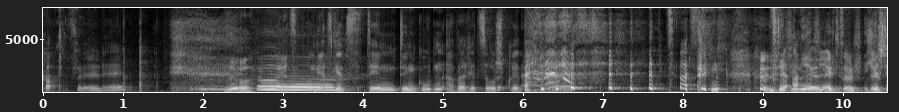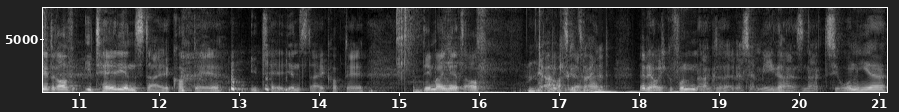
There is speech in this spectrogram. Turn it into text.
Gottes Willen, ey. So, jetzt, und jetzt gibt es den, den guten Aperizzo-Sprit. Das ist definiert Hier steht drauf Italian Style Cocktail. Italian Style Cocktail. Den mache ich mir jetzt auf. Ja, ausgezeichnet. Ja, den habe ich gefunden. Ah, Das ist ja mega. Das ist eine Aktion hier.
